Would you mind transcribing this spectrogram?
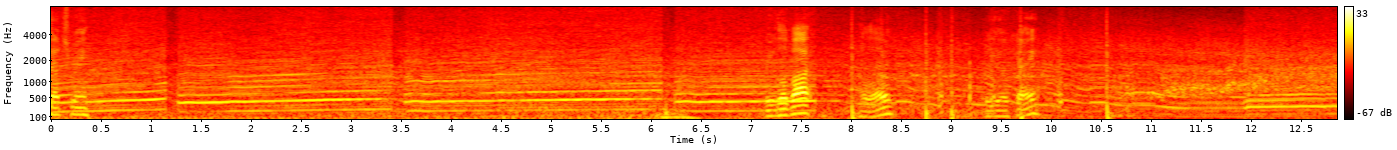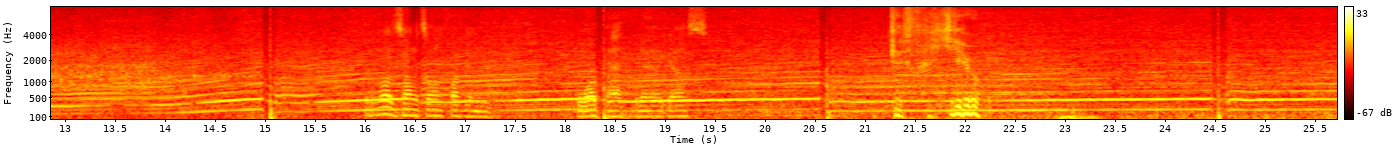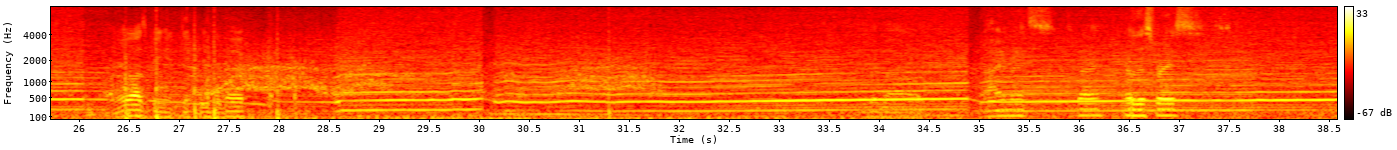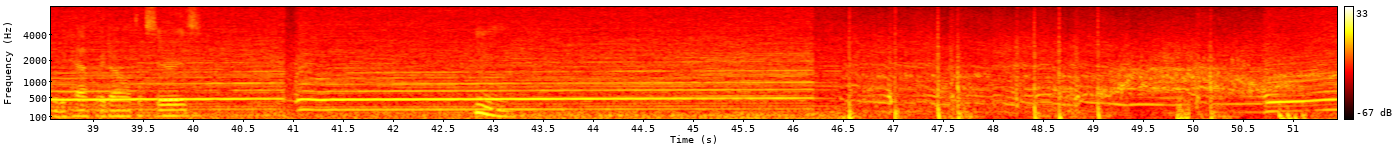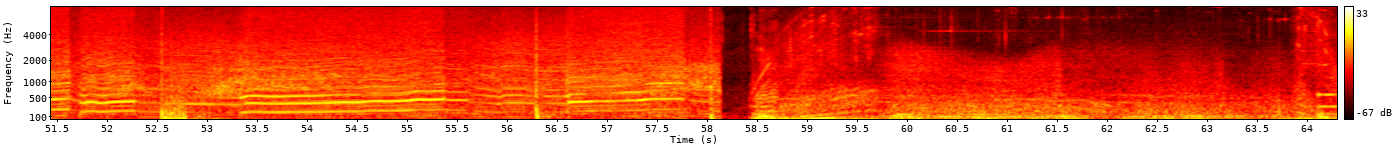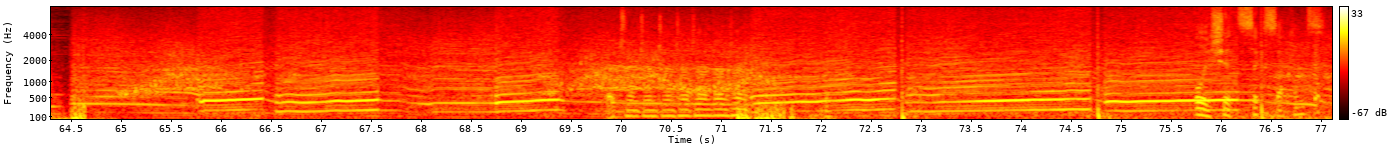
Catch me. Beaglebot? Hello? Are you okay? Well, it's on its own fucking warpath today, I guess. Good for you. I realize being a dick today. About nine minutes or this race. We'll be halfway done with the series. Hmm. Damn it. Oh, turn, turn, turn, turn, turn, turn, turn. Holy shit, six seconds?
